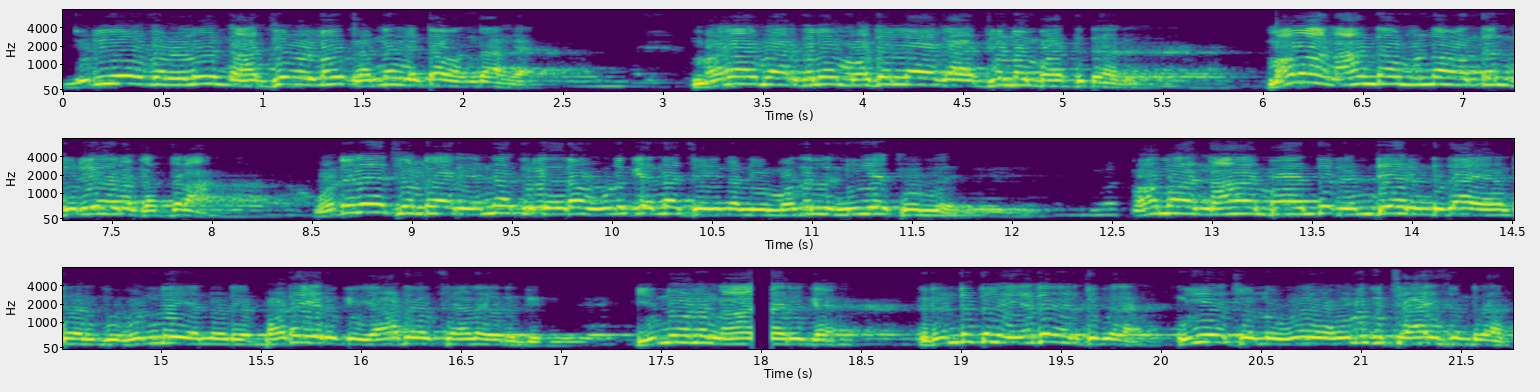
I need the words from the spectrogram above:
துரியோதனனும் அர்ஜுனனும் கண்ணங்கிட்ட வந்தாங்க. மகாபாரதத்துல முதல்ல அர்ஜுனன் பார்த்துட்டாரு. மாமா நான் தான் முன்ன வந்தேன் துரியோதனன் கத்துறான். உடனே சொல்றாரு என்ன துரியோதனா உனக்கு என்ன செய்யணும்? நீ முதல்ல நீயே சொல்லு. மாமா நான் வந்து ரெண்டே ரெண்டு தான் என்கிட்ட இருக்கு. ஒண்ணு என்னுடைய படை இருக்கு யாதவ சேனை இருக்கு. இன்னொன்னு நான் இருக்கேன். ரெண்டுத்துல எதை எடுத்துக்கிற? நீயே சொல்லு உ- உனக்கு சாய்ஸ்ன்றார்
